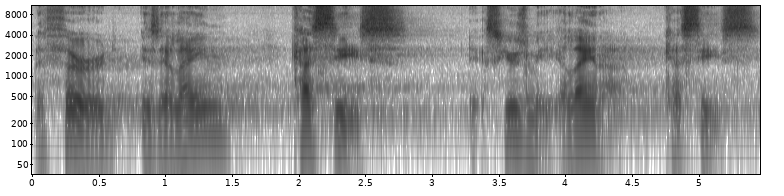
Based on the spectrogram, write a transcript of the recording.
The third is Elaine Cassis, excuse me, Elena Cassis,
